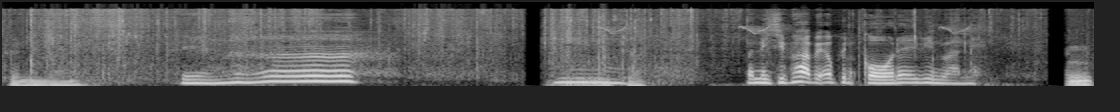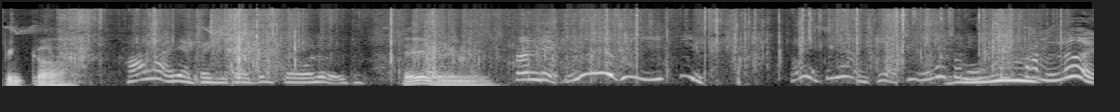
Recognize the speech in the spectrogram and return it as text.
เป็นยังไงแดงหนาครับวันนี้สิพาไปเอาเป็นโกได้วินวันนี่อันนี้เป็นกอ หาลายเนี่ยไปอยู่กับเป็นโกเลยเฮ้ยเลยนี่ฮันเด็อู้พี่พี่โอ้ยพี่งามเสียพี่โอ้ยตัวนี้มันสั่นเลย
